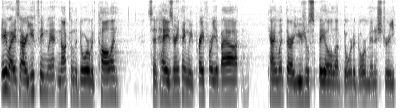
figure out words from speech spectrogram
anyways, our youth team went and knocked on the door with Colin, said, "Hey, is there anything we pray for you about?" Kind of went through our usual spiel of door-to-door ministry,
